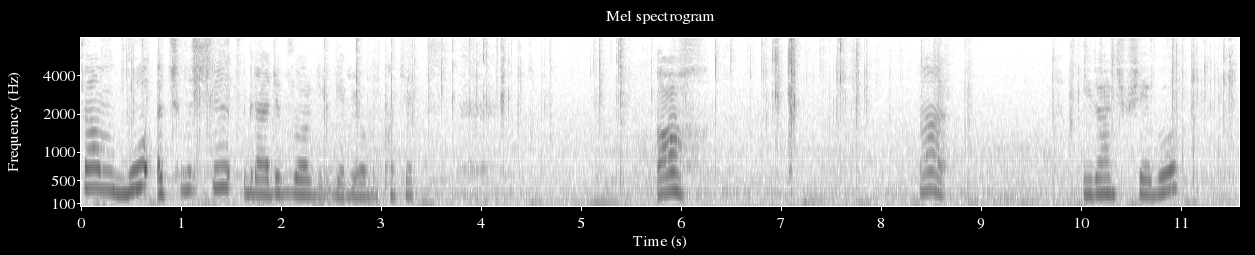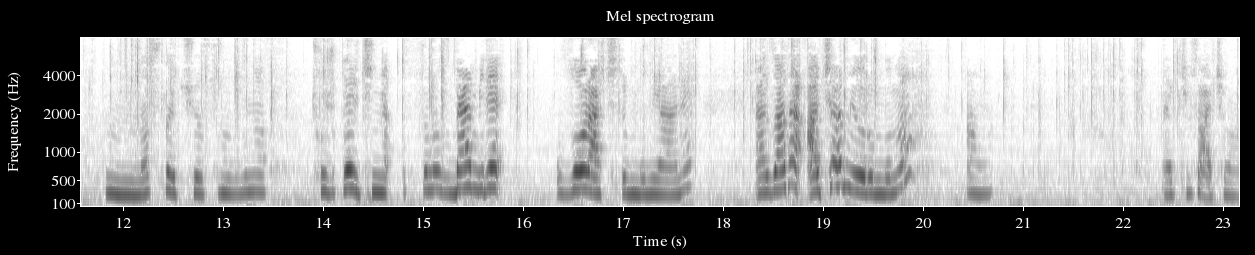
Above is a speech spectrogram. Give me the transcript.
Şu an bu açılışı birazcık zor gibi geliyor bu paket. Ah. Ha. İğrenç bir şey bu. Hmm, nasıl açıyorsunuz bunu? Çocuklar için yapmışsınız. Ben bile zor açtım bunu yani. Yani zaten açamıyorum bunu. Ama yani kimse açamaz.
